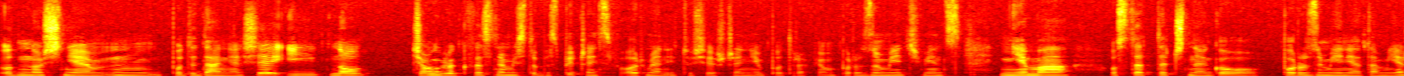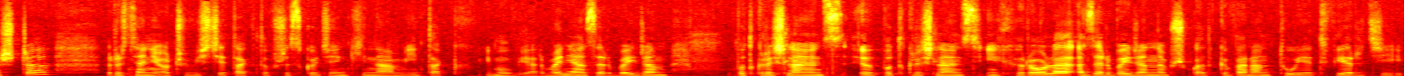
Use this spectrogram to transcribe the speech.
odnośnie mm, poddania się i no ciągle kwestią jest to bezpieczeństwo Ormian i tu się jeszcze nie potrafią porozumieć, więc nie ma ostatecznego porozumienia tam jeszcze. Rosjanie oczywiście tak, to wszystko dzięki nam i tak i mówi Armenia, Azerbejdżan podkreślając, e, podkreślając ich rolę. Azerbejdżan na przykład gwarantuje, twierdzi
